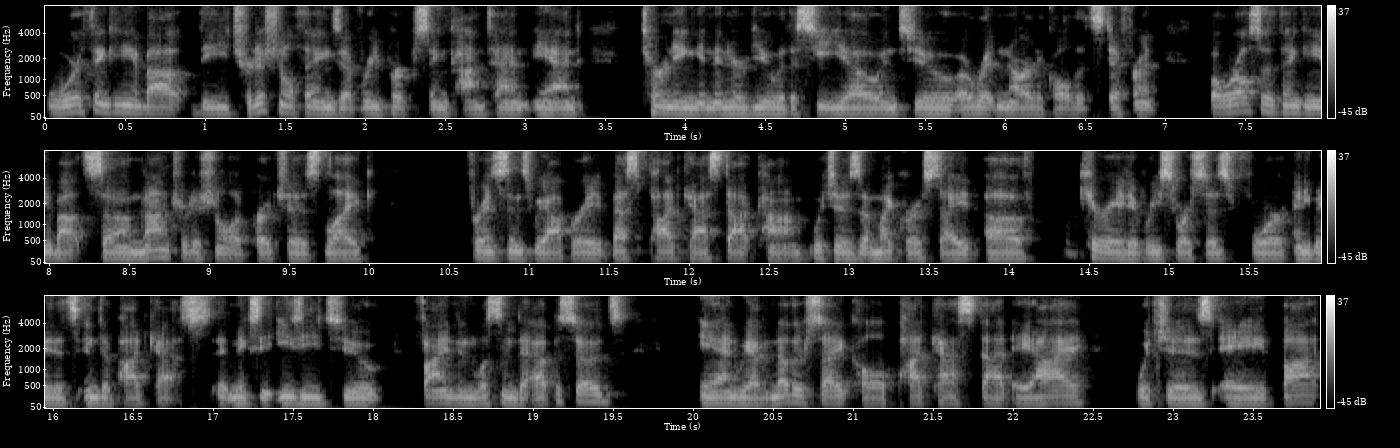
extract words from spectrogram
we're thinking about the traditional things of repurposing content and turning an interview with a CEO into a written article that's different. But we're also thinking about some non traditional approaches, like, for instance, we operate bestpodcast.com, which is a microsite of curated resources for anybody that's into podcasts. It makes it easy to find and listen to episodes. And we have another site called podcast.ai, which is a bot.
